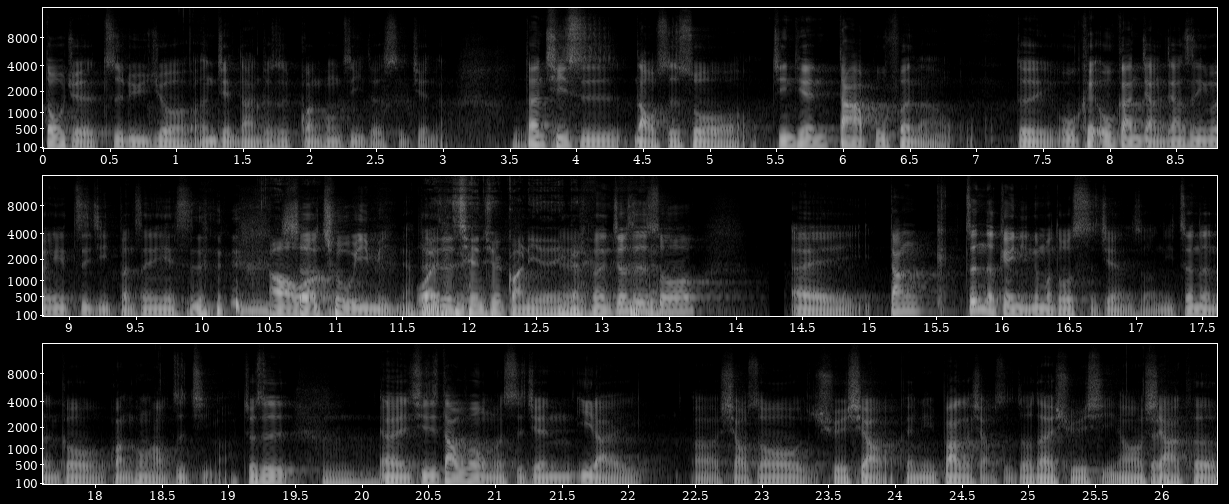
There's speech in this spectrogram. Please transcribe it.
都觉得自律就很简单，就是管控自己的时间了。但其实老实说，今天大部分啊，对我可以我敢讲这样，是因为自己本身也是哦，社畜一名啊，我也是欠缺管理的一个对，人。反正就是说，呃，当真的给你那么多时间的时候，你真的能够管控好自己吗？就是，嗯，呃，其实大部分我们时间一来，呃，小时候学校给你八个小时都在学习，然后下课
